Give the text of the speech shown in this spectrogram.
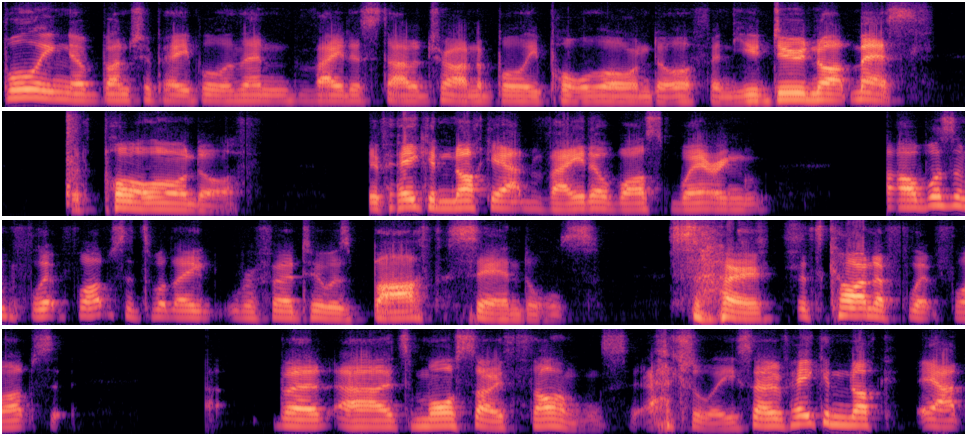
bullying a bunch of people, and then Vader started trying to bully Paul Orndorff, and you do not mess with Paul Orndorff. If he can knock out Vader whilst wearing, oh, it wasn't flip flops. It's what they referred to as bath sandals. So it's kind of flip flops, but uh, it's more so thongs actually. So if he can knock out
